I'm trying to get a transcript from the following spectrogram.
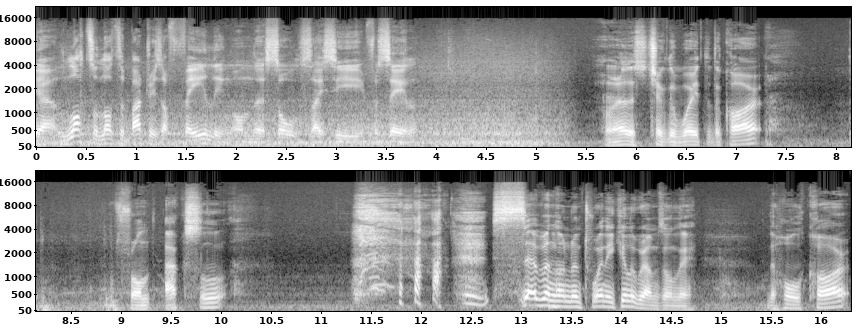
yeah, lots and lots of batteries are failing on the Souls I see for sale. All right, let's check the weight of the car. Front axle. 720 kilograms only. The whole car.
